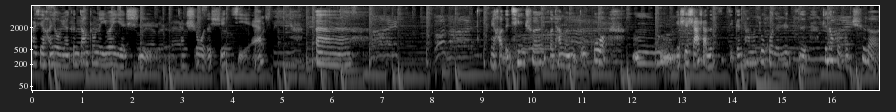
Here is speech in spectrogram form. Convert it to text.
而且很有缘。跟当中的一位也是，她是我的学姐，嗯，美好的青春和他们度过，嗯，也是傻傻的自己跟他们度过的日子，真的回不去了，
